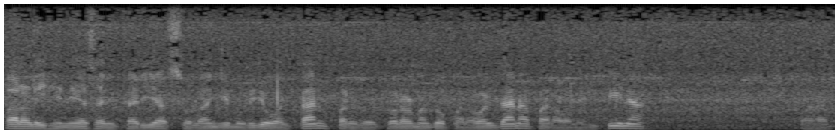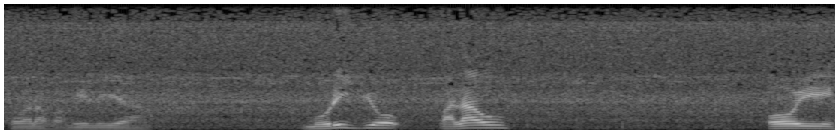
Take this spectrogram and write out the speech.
para la ingeniera sanitaria Solange Murillo Baltán, para el doctor Armando Paravaldana, para Valentina, para toda la familia Murillo Palau. Hoy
